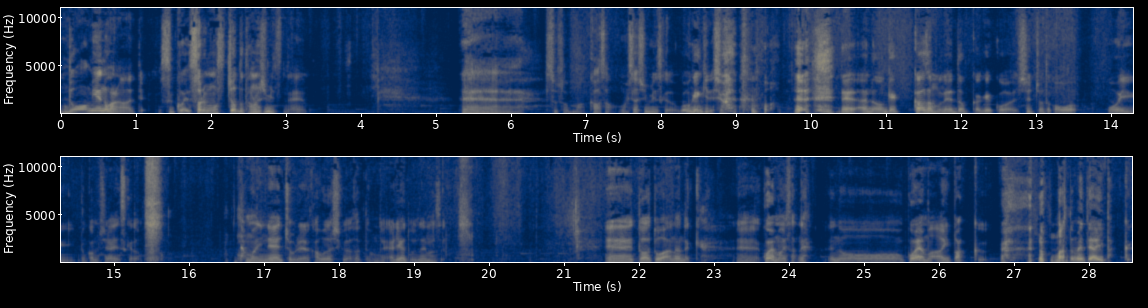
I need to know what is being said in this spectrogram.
どう見えんのかなって。すっごいそれもちょっと楽しみですね。えー。そうそうまあ母さんお久しぶりですけどお元気でしょう？ねあの母さんもねどっか結構出張とか多いのかもしれないですけどたまにね朝礼や顔出してくださって本当にありがとうございます。えっ、ー、とあとはなんだっけ、えー、小山愛さんね。あのー、小山アイパック。まとめてアイパック。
